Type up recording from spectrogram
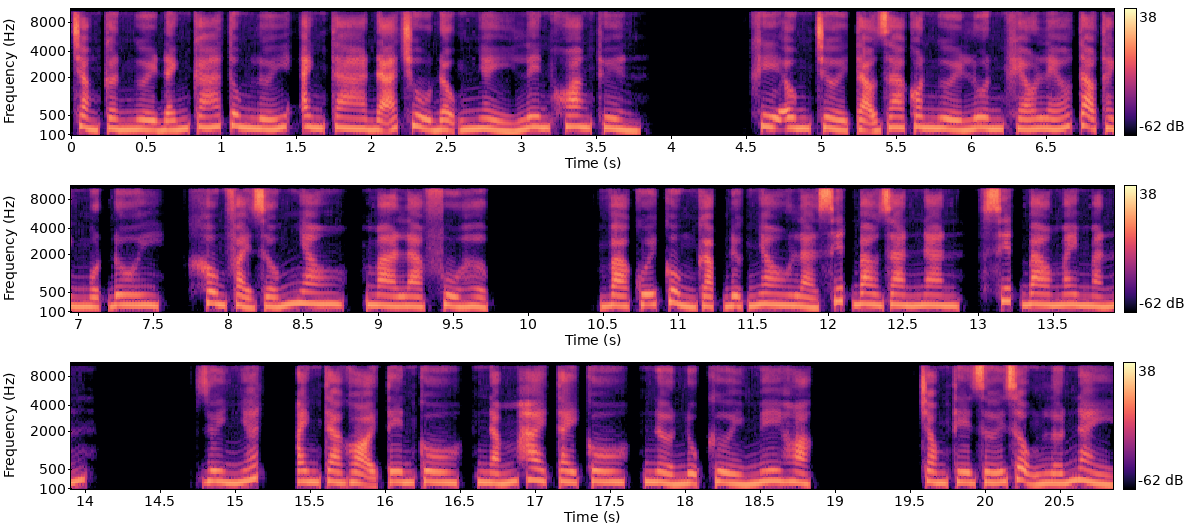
chẳng cần người đánh cá tung lưới, anh ta đã chủ động nhảy lên khoang thuyền. Khi ông trời tạo ra con người luôn khéo léo tạo thành một đôi, không phải giống nhau, mà là phù hợp. Và cuối cùng gặp được nhau là xiết bao gian nan, xiết bao may mắn. Duy nhất, anh ta gọi tên cô, nắm hai tay cô, nở nụ cười mê hoặc. Trong thế giới rộng lớn này,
